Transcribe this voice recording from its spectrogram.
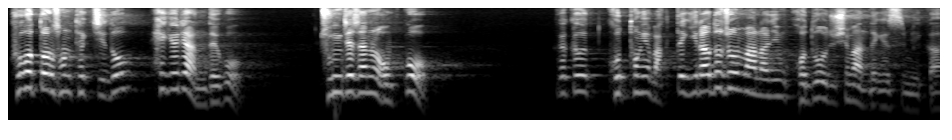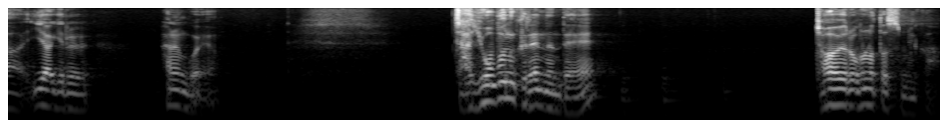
그 어떤 선택지도 해결이 안 되고 중재자는 없고 그러니까 그 고통의 막대기라도 좀 하나님 거두어 주시면 안 되겠습니까? 이야기를 하는 거예요. 자, 욥은 그랬는데 저 여러분 어떻습니까?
